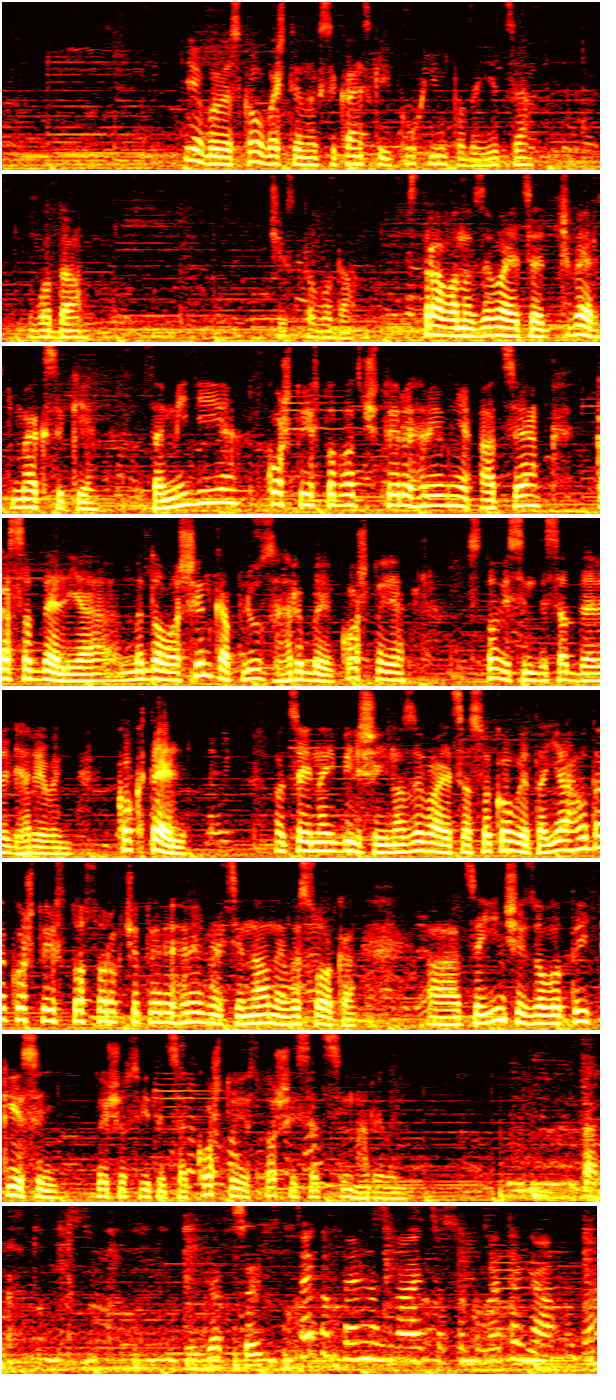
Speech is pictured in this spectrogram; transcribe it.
І обов'язково, бачите, в мексиканській кухні подається вода. Чиста вода. Страва називається чверть Мексики та мідії, коштує 124 гривні, а це касаделья, медова шинка плюс гриби, коштує 189 гривень. Коктейль. Оцей найбільший називається соковита ягода, коштує 144 гривні, ціна невисока. А цей інший золотий кисень, той, що світиться, коштує 167 гривень. Так. Як цей? Цей коктейль називається соковита ягода.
